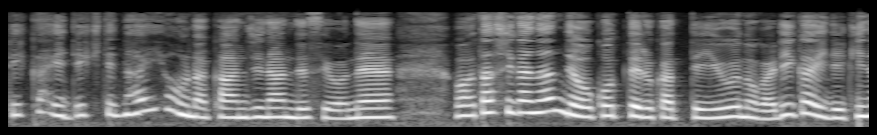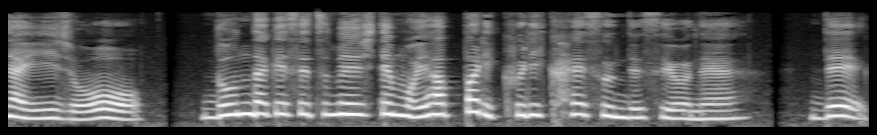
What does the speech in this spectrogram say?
理解できてないような感じなんですよね。私がなんで怒ってるかっていうのが理解できない以上、どんだけ説明してもやっぱり繰り返すんですよね。で、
